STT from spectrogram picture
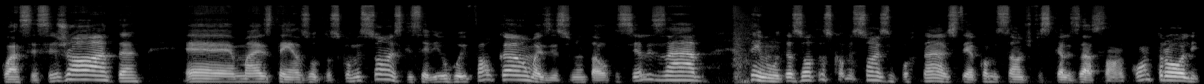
com a CCJ, é, mas tem as outras comissões, que seria o Rui Falcão, mas isso não está oficializado. Tem muitas outras comissões importantes, tem a Comissão de Fiscalização e Controle,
